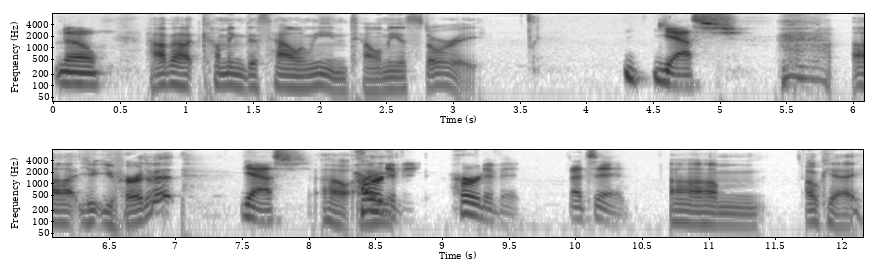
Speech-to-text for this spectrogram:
No. How about coming this Halloween? Tell me a story. Yes. Uh, you, you've heard of it? Yes. Oh, heard I- of it. Heard of it. That's it. Um. Okay.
